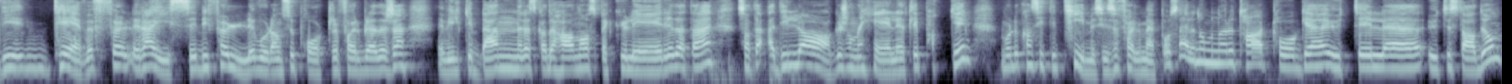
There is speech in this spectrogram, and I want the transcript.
de, TV reiser, de følger hvordan supportere forbereder seg. Hvilke bandere skal de ha nå? Spekulere i dette her. sånn at De lager sånne helhetlige pakker hvor du kan sitte i timevis og følge med på. Så er det noe med når du tar toget ut til, eh, ut til stadion,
